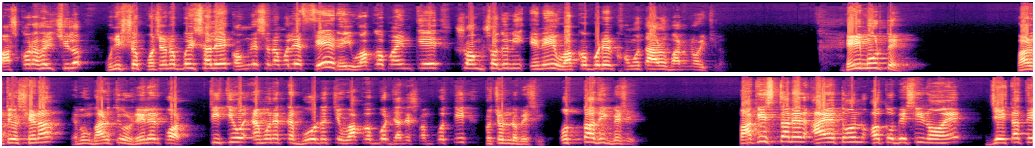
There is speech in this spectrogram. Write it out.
পাশ করা হয়েছিল। উনিশশো পঁচানব্বই সালে কংগ্রেসের আমলে ফের এই ওয়াকফ আইনকে সংশোধনী এনে ওয়াকফ বোর্ডের ক্ষমতা আরও বাড়ানো হয়েছিল। এই মুহূর্তে ভারতীয় সেনা এবং ভারতীয় রেলের পর তৃতীয় এমন একটা বোর্ড হচ্ছে ওয়াকফ বোর্ড, যাদের সম্পত্তি প্রচণ্ড বেশি, অত্যাধিক বেশি। পাকিস্তানের আয়তন অত বেশি নয় যেটাতে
